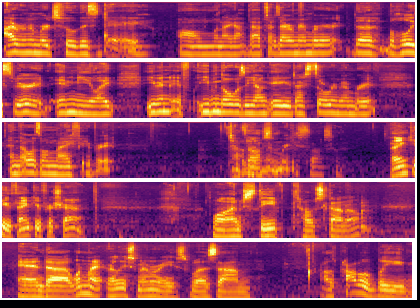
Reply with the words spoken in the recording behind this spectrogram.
I remember till this day um, when I got baptized. I remember the the Holy Spirit in me. Like even if even though it was a young age, I still remember it, and that was one of my favorite childhood awesome. memories. That's awesome. Thank you. Thank you for sharing. Well, I'm Steve Toscano, and uh, one of my earliest memories was um, I was probably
